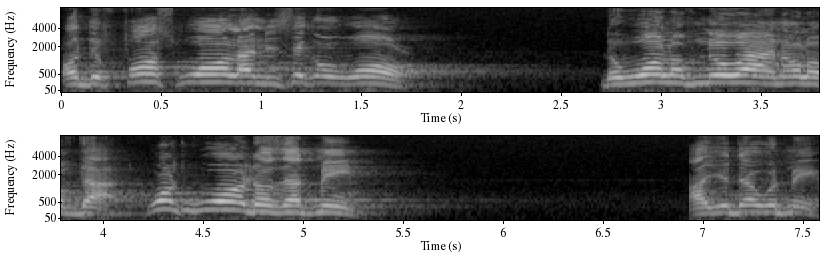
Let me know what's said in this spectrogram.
or the first wall and the second wall. The wall of Noah and all of that. What wall does that mean? Are you there with me?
